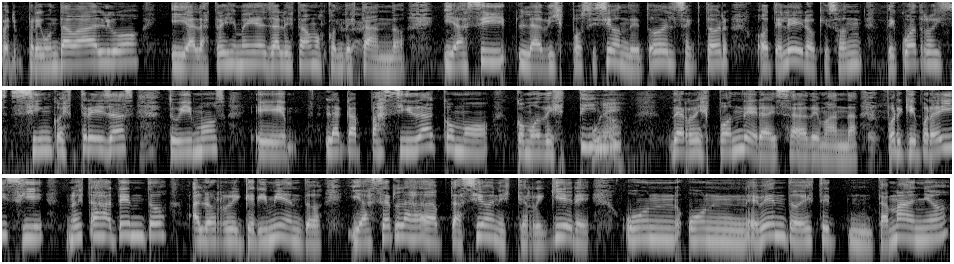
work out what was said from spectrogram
pre- preguntaba algo y a las 3 y media ya le estábamos contestando. Y así la disposición de todo el sector hotelero, que son de 4 y 5 estrellas, tuvimos eh, la capacidad como, como destino de responder a esa demanda. Porque por ahí si no estás atento a los requerimientos y hacer las adaptaciones que requiere un, un evento de este tamaño,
